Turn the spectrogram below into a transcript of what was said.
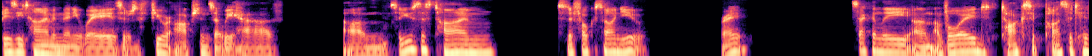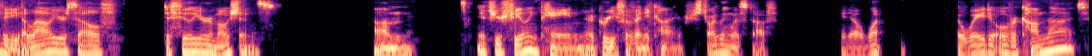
busy time in many ways. There's fewer options that we have. Um, so use this time to focus on you, right? Secondly, um, avoid toxic positivity. Allow yourself to feel your emotions. Um, if you're feeling pain or grief of any kind, if you're struggling with stuff, you know what the way to overcome that.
